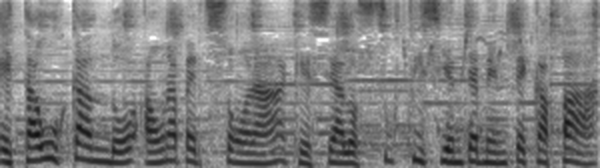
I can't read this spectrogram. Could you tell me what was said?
está buscando a una persona que sea lo suficientemente capaz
